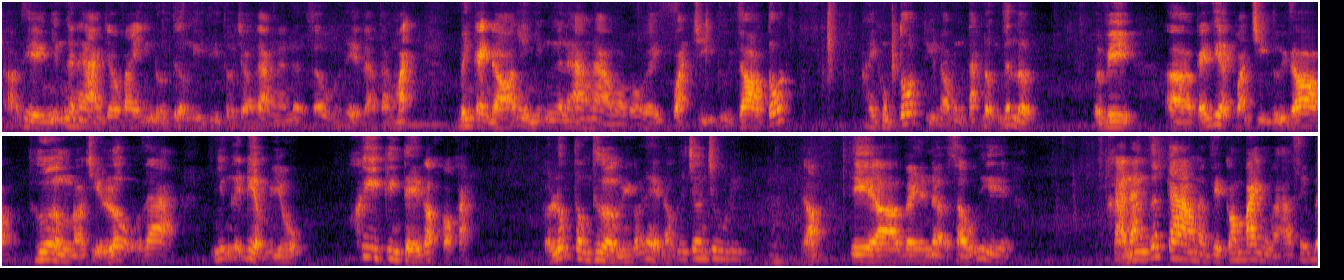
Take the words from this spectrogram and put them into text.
Đó, thì những ngân hàng cho vay những đối tượng ý thì tôi cho rằng là nợ xấu có thể gia tăng mạnh bên cạnh đó thì những ngân hàng nào mà có cái quản trị rủi ro tốt hay không tốt thì nó cũng tác động rất lớn. Bởi vì ờ, cái việc quản trị rủi ro thường nó chỉ lộ ra những cái điểm yếu khi kinh tế gặp khó khăn. Có lúc thông thường thì có thể nó cứ trơn tru đi. Đó thì ờ, về nợ xấu thì khả năng rất cao là Vietcombank và ACB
